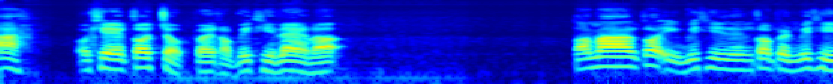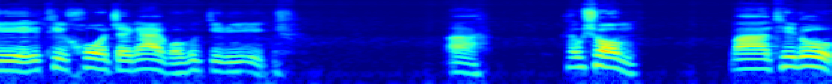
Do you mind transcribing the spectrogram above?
อะ โอเคก็จบไปกับวิธีแรกแล้ว ต่อมาก็อีกวิธีหนึ่งก็เป็นวิธีที่โคตรจะง่ายกว่าเมื่อกี้นี้อีก อะ ให้ผู้ชม มาที่รูป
